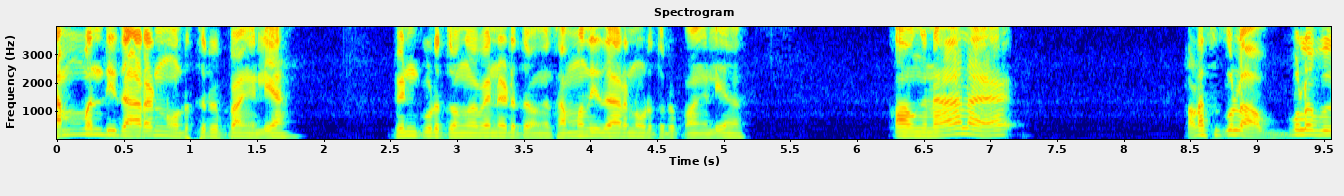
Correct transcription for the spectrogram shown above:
சம்பந்திதாரன் ஒருத்தர் இருப்பாங்க இல்லையா? பெண் கொடுத்தவங்க பெண் எடுத்தவங்க சம்மந்திதாரன் ஒருத்தர் இருப்பாங்க இல்லையா? அவங்கனால மனசுக்குள்ள அவ்வளவு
